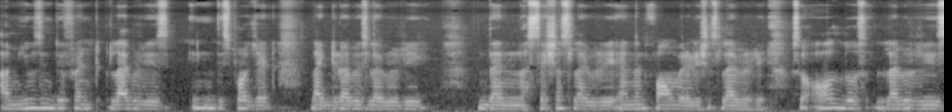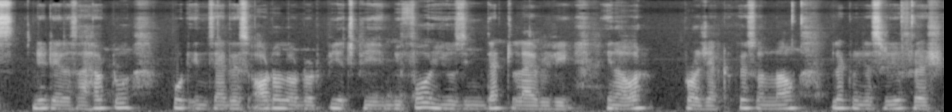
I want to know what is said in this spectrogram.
I'm using different libraries in this project like database library then sessions library and then form validations library. So all those libraries details I have to put inside this autoload.php before using that library in our project. Okay so now let me just refresh.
